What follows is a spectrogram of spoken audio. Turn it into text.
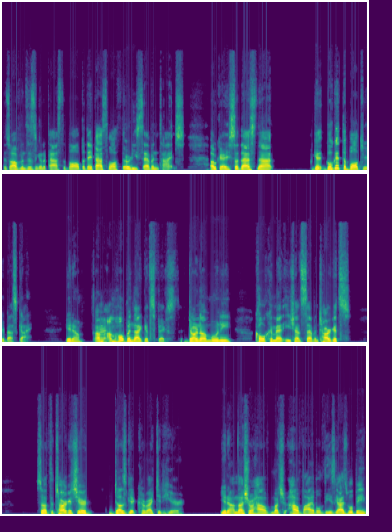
this offense isn't going to pass the ball, but they passed the ball 37 times. Okay, so that's not get go get the ball to your best guy. You know, I'm right. I'm hoping that gets fixed. Darnell Mooney, Cole Kmet each had seven targets. So if the target share does get corrected here, you know, I'm not sure how much how viable these guys will be,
